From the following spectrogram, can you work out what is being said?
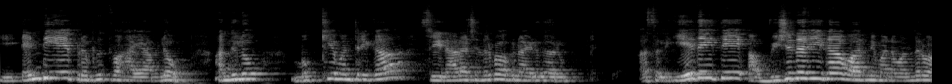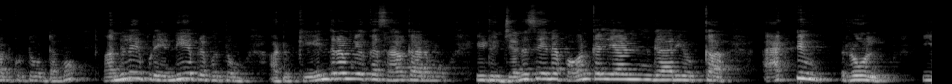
ఈ ఎన్డీఏ ప్రభుత్వ హయాంలో అందులో ముఖ్యమంత్రిగా శ్రీ నారా చంద్రబాబు నాయుడు గారు అసలు ఏదైతే ఆ విజనరీగా వారిని మనం అందరూ అనుకుంటూ ఉంటామో అందులో ఇప్పుడు ఎన్డీఏ ప్రభుత్వం అటు కేంద్రం యొక్క సహకారము ఇటు జనసేన పవన్ కళ్యాణ్ గారి యొక్క యాక్టివ్ రోల్ ఈ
